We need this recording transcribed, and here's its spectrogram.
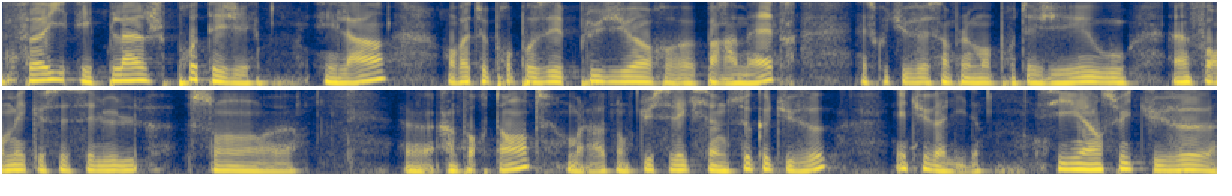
Feuilles et plages protégées. Et là, on va te proposer plusieurs euh, paramètres. Est-ce que tu veux simplement protéger ou informer que ces cellules sont euh, euh, importantes? Voilà, donc tu sélectionnes ce que tu veux et tu valides. Si ensuite tu veux,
